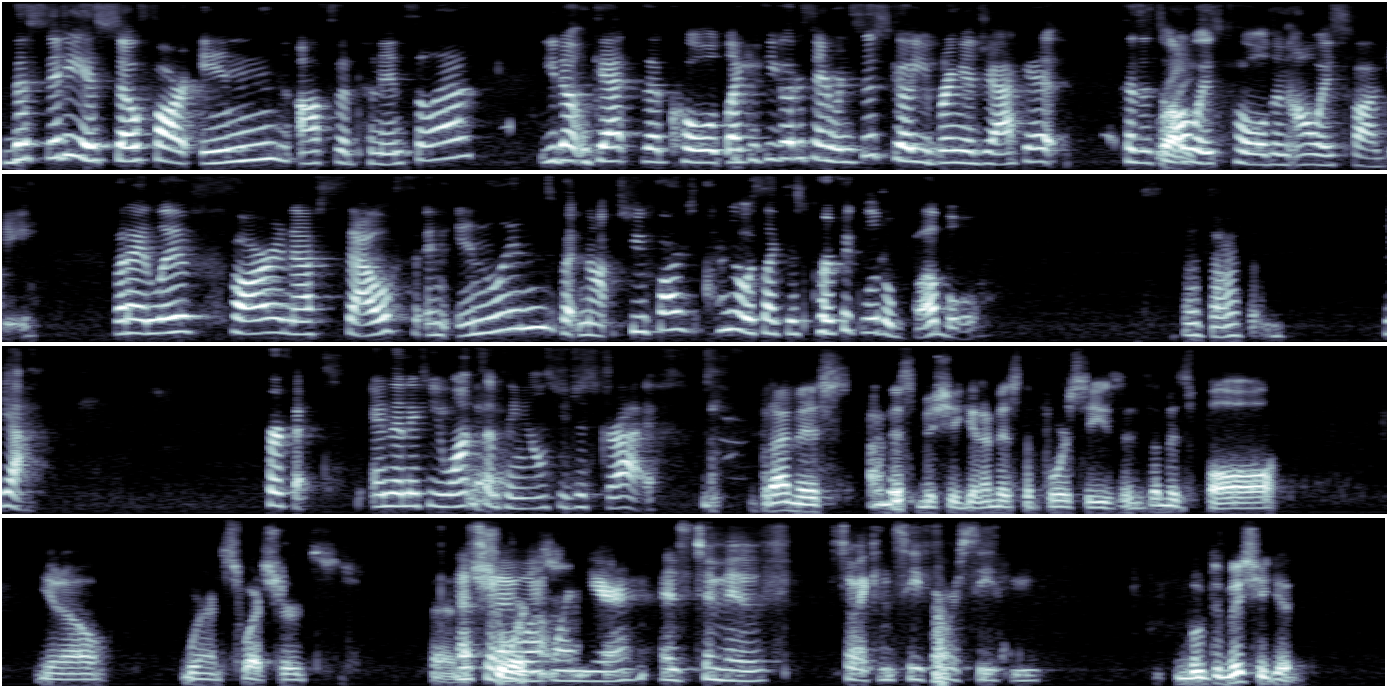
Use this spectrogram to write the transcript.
the city is so far in off the peninsula, you don't get the cold. Like if you go to San Francisco, you bring a jacket because it's Right. always cold and always foggy. But I live far enough south and inland, but not too far. I don't know. It's like this perfect little bubble. That's awesome. Yeah. Perfect. And then if you want Yeah. something else, you just drive. but I miss I miss Michigan. I miss the Four Seasons. I miss fall. You know, wearing sweatshirts and That's shorts. what I want one year is to move so I can see Four Seasons. Move to Michigan.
